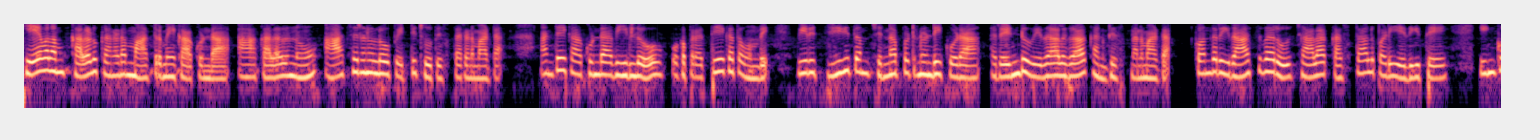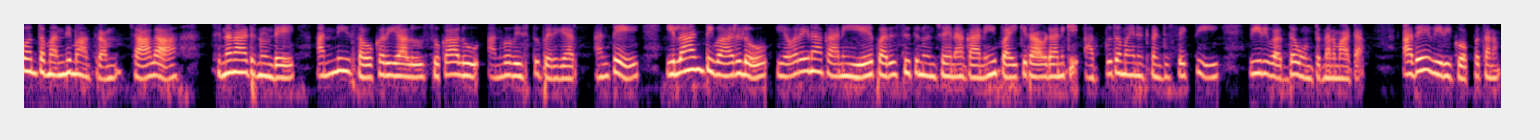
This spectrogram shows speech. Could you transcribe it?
కేవలం కళలు కనడం మాత్రమే కాకుండా ఆ కళలను ఆచరణలో పెట్టి చూపిస్తారనమాట అంతేకాకుండా వీళ్ళు ఒక ప్రత్యేకత ఉంది. వీరి జీవితం చిన్నప్పటి నుండి కూడా రెండు విధాలుగా కనిపిస్తుందన్నమాట. కొందరు ఈ రాశివారు చాలా కష్టాలు పడి ఎదిగితే ఇంకొంతమంది మాత్రం చాలా చిన్ననాటి నుండే అన్ని సౌకర్యాలు సుఖాలు అనుభవిస్తూ పెరిగారు. అంటే ఇలాంటి వారిలో ఎవరైనా కానీ ఏ పరిస్థితి నుంచైనా కానీ పైకి రావడానికి అద్భుతమైనటువంటి శక్తి వీరి వద్ద ఉంటుందన్నమాట. అదే వీరి గొప్పతనం.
